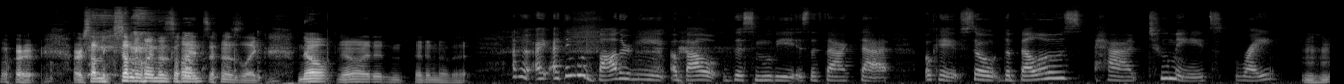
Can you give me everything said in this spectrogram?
or or something something along those lines. And I was like, "No, no, I didn't. I didn't know that." I don't know. I, I think what bothered me about this movie is the fact that okay, so the Bellows had two maids, right? Mm-hmm.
